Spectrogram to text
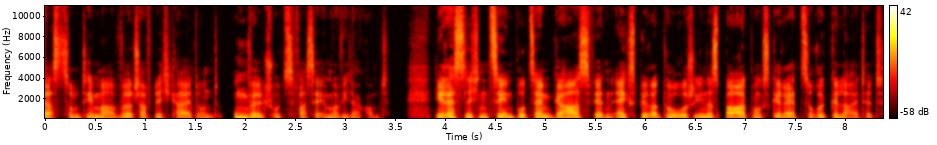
Das zum Thema Wirtschaftlichkeit und Umweltschutz, was ja immer wieder kommt. Die restlichen 10% Gas werden expiratorisch in das Beatmungsgerät zurückgeleitet.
